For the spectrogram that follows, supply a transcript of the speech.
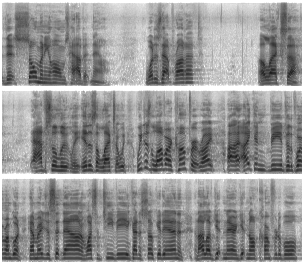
that so many homes have it now. What is that product? Alexa. Absolutely. It is Alexa. We, we just love our comfort, right? I, I can be to the point where I'm going, hey, I'm ready to sit down and watch some TV and kind of soak it in. And, and I love getting there and getting all comfortable.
